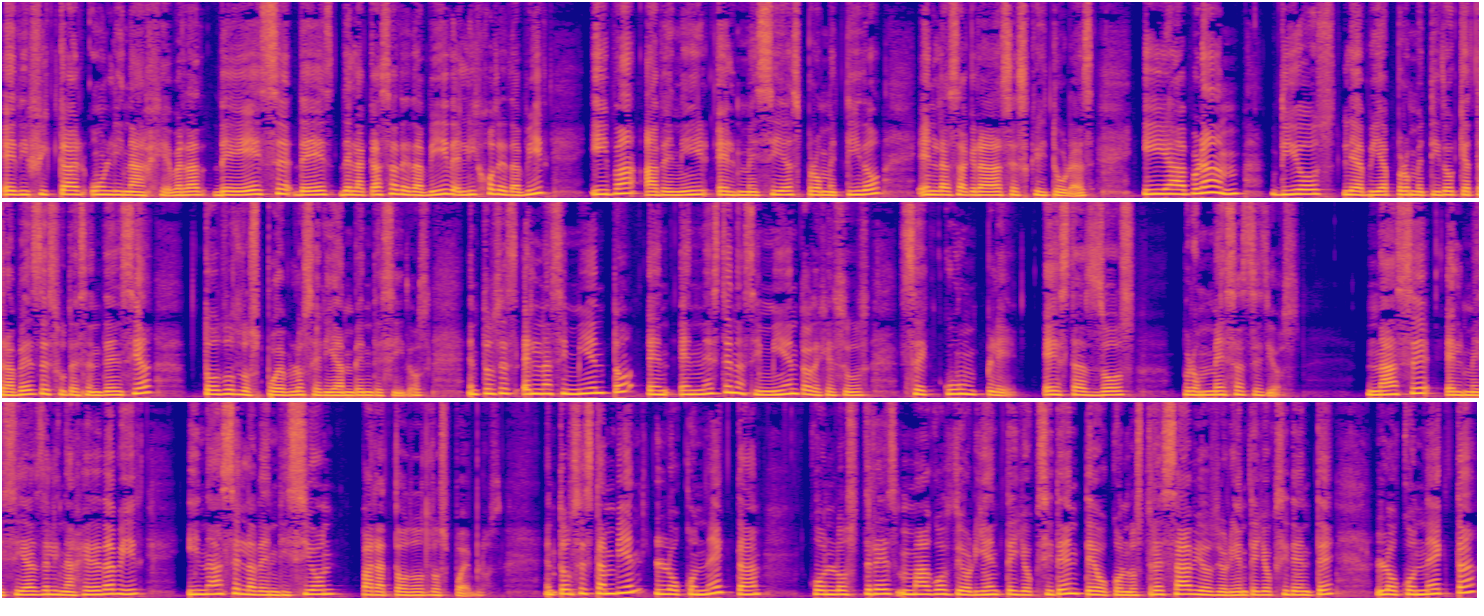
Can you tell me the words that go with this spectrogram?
edificar un linaje, ¿verdad? De ese de, de la casa de David, el hijo de David iba a venir el Mesías prometido en las sagradas escrituras. Y a Abraham Dios le había prometido que a través de su descendencia todos los pueblos serían bendecidos. Entonces, el nacimiento, en, este nacimiento de Jesús, se cumple estas dos promesas de Dios. Nace el Mesías del linaje de David y nace la bendición para todos los pueblos. Entonces, también lo conecta con los tres magos de Oriente y Occidente o con los tres sabios de Oriente y Occidente, lo conecta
